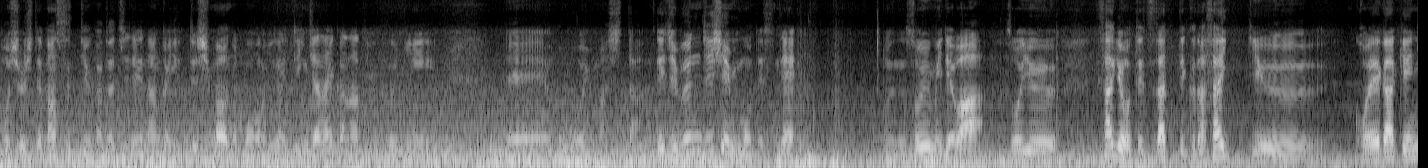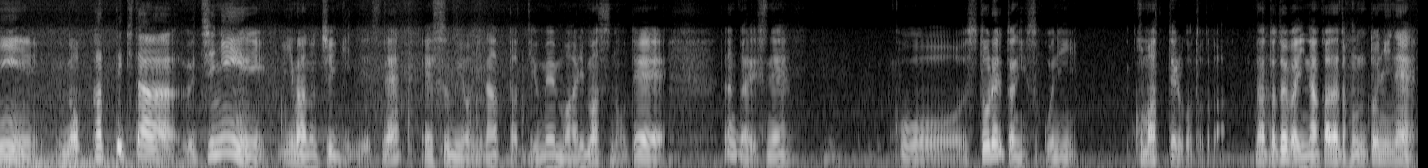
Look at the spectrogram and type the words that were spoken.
募集してますっていう形で何か言ってしまうのも意外といいんじゃないかなというふうに、えー、思いました。で自分自身もですね、うん、そういう意味ではそういう作業を手伝ってくださいっていう声がけに乗っかってきたうちに、今の地域にですね、え住むようになったっていう面もありますので、なんかですね、こう、ストレートにそこに困ってることとか、ま、例えば田舎だと本当にね、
